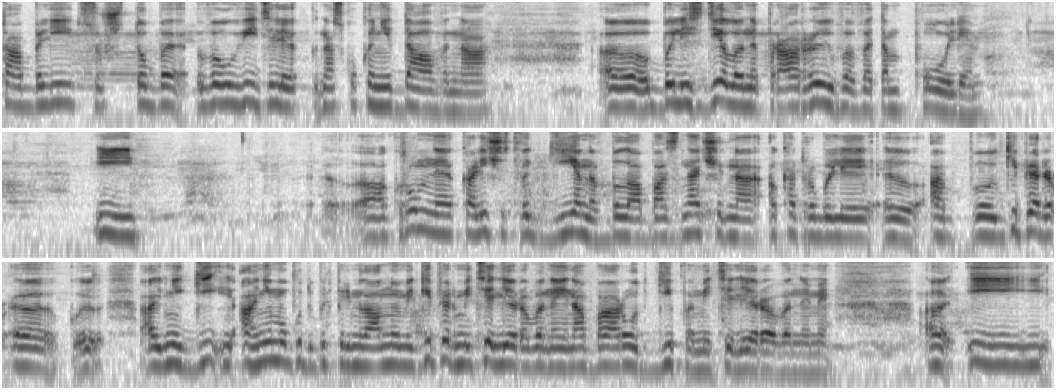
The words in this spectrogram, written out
таблицу, чтобы вы увидели, насколько недавно были сделаны прорывы в этом поле. И огромное количество генов было обозначено, которые были э, гипер, э, они, они могут быть при меланоме гиперметилированные и наоборот гипометилированными. Э, и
